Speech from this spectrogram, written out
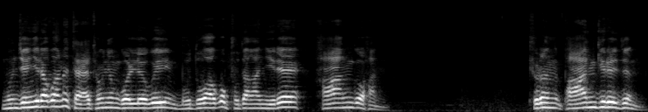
문재인이라고 하는 대통령 권력의 무도하고 부당한 일에 항거한 그런 반기를 든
